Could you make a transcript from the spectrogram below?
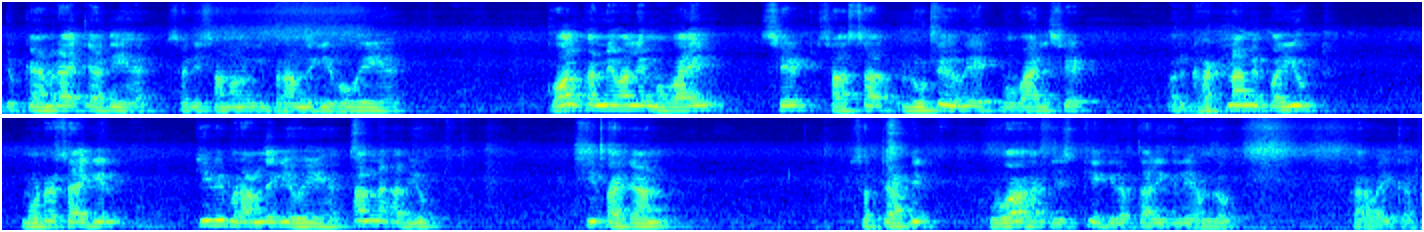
जो कैमरा इत्यादि है, सभी सामानों की बरामदगी हो गई है। कॉल करने वाले मोबाइल सेट साथ साथ लूटे हुए एक मोबाइल सेट और घटना में प्रयुक्त मोटरसाइकिल की भी बरामदगी हुई है। अन्य अभियुक्त की पहचान सत्यापित हुआ है, जिसकी गिरफ्तारी के लिए हम लोग कार्रवाई कर रहे हैं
